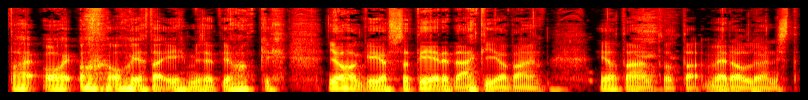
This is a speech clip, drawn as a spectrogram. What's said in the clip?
tai ohjata ihmiset johonkin, johonkin, jossa tiedetäänkin jotain, jotain tota vedonlyönnistä.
